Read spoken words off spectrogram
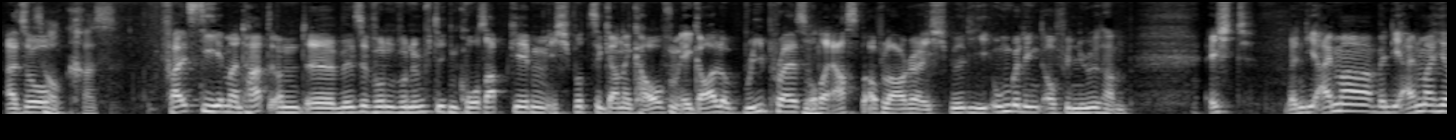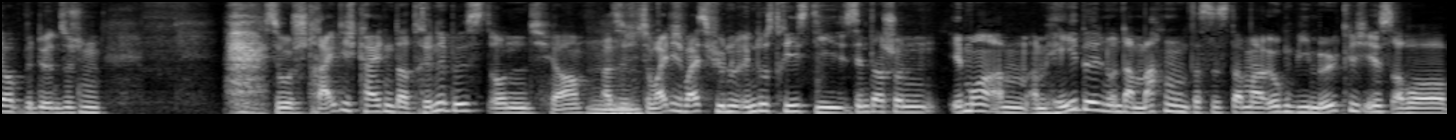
Also, ist auch krass. Falls die jemand hat und äh, will sie für einen vernünftigen Kurs abgeben, ich würde sie gerne kaufen, egal ob Repress hm. oder Erstauflage, ich will die unbedingt auf Vinyl haben. Echt, wenn die einmal, wenn die einmal hier, wenn du inzwischen so Streitigkeiten da drinne bist und ja, mhm. also soweit ich weiß, Funeral Industries, die sind da schon immer am, am Hebeln und am Machen, dass es da mal irgendwie möglich ist, aber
